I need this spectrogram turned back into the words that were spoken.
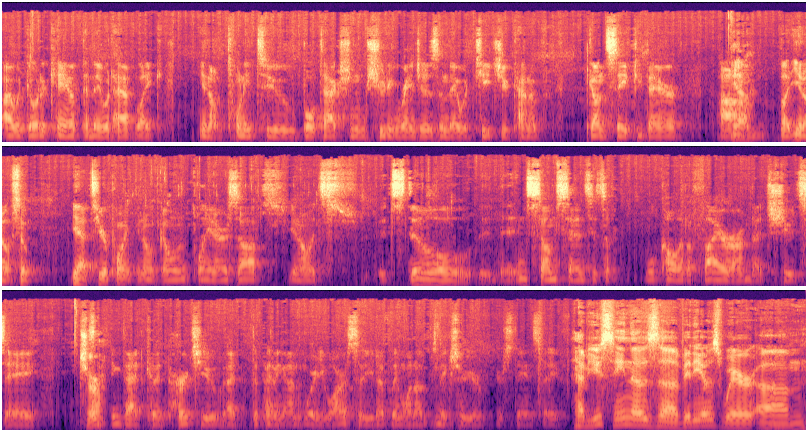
I would go to camp and they would have like, you know, 22 bolt action shooting ranges and they would teach you kind of gun safety there. Um, Yeah. But, you know, so yeah, to your point, you know, going playing airsoft, you know, it's, it's still, in some sense, it's a, we'll call it a firearm that shoots a, Sure. something that could hurt you at, depending on where you are. So you definitely want to make sure you're, you're staying safe. Have you seen those uh, videos where, um,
